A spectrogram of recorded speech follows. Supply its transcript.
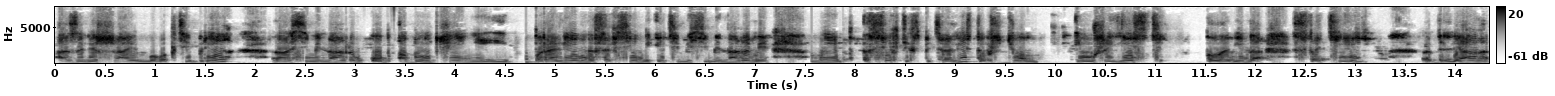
а завершаем мы в октябре э, семинаром об облучении. Параллельно со всеми этими семинарами мы всех этих специалистов ждем, и уже есть половина статей для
